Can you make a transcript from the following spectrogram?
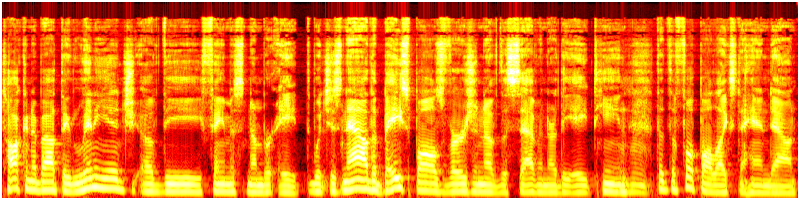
talking about the lineage of the famous number eight, which is now the baseball's version of the seven or the 18 that the football likes to hand down.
